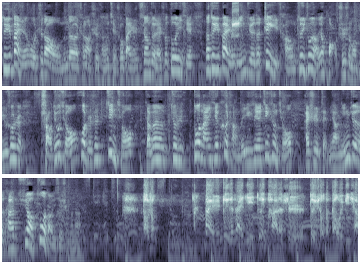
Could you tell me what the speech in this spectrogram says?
对于拜仁，我知道我们的陈老师可能解说拜仁相对来说多一些。那对于拜仁，您觉得这一场最重要要保持什么？比如说是少丢球，或者是进球，咱们就是多拿一些客场的一些净胜球，还是怎么样？您觉得他需要做到一些什么呢？保守。拜仁这个赛季最怕的是对手的高位逼抢，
